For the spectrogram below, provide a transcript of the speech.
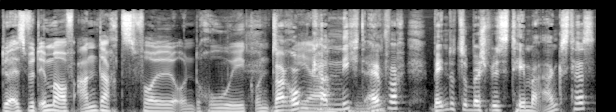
Du, es wird immer auf andachtsvoll und ruhig und. Warum eher- kann nicht einfach, wenn du zum Beispiel das Thema Angst hast,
